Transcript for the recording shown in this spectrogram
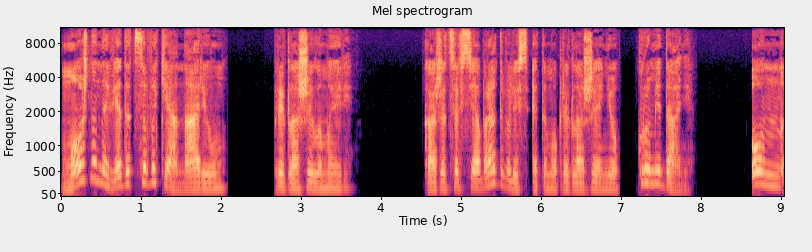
можно наведаться в океанариум, предложила Мэри. Кажется, все обрадовались этому предложению, кроме Дани. Он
